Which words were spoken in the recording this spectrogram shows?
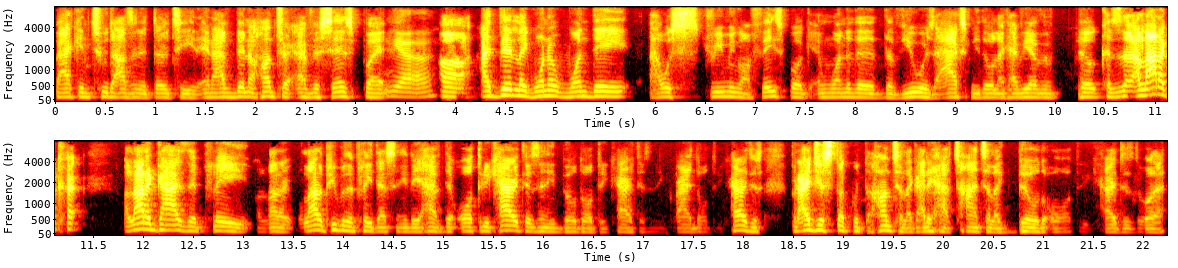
back in 2013, and I've been a hunter ever since. But yeah uh, I did like one of one day I was streaming on Facebook, and one of the the viewers asked me though, like, have you ever built? Because a lot of a lot of guys that play a lot of a lot of people that play Destiny, they have the all three characters and they build all three characters grind all three characters. But I just stuck with the hunter. Like I didn't have time to like build all three characters, do all that.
